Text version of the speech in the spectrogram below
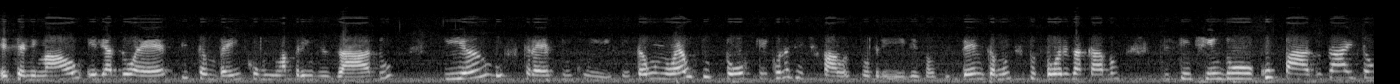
Esse animal, ele adoece também como um aprendizado e ambos crescem com isso. Então, não é o tutor que, quando a gente fala sobre visão sistêmica, muitos tutores acabam se sentindo culpados. Ah, então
